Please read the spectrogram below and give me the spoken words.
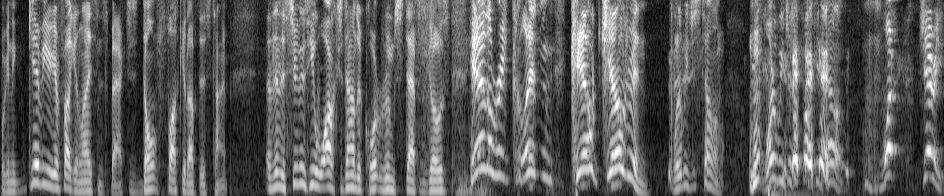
we're going to give you your fucking license back. Just don't fuck it up this time. And then as soon as he walks down the courtroom steps, he goes, Hillary Clinton killed children. What did we just tell him? What did we just fucking tell him? What? Jerry,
